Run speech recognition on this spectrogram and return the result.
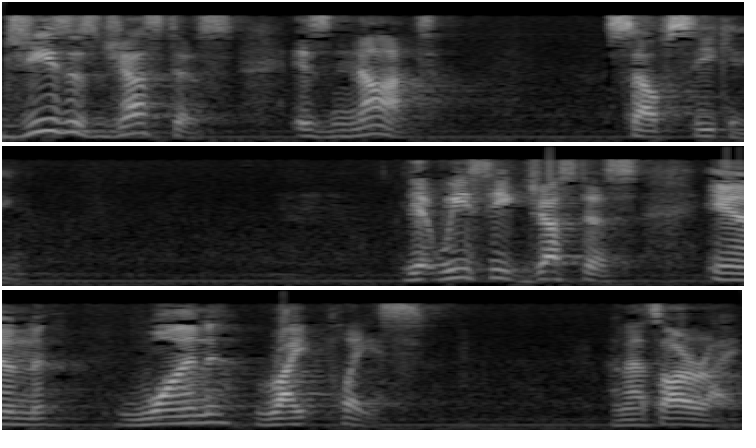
Jesus' justice is not self seeking. Yet we seek justice in one right place, and that's our right.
